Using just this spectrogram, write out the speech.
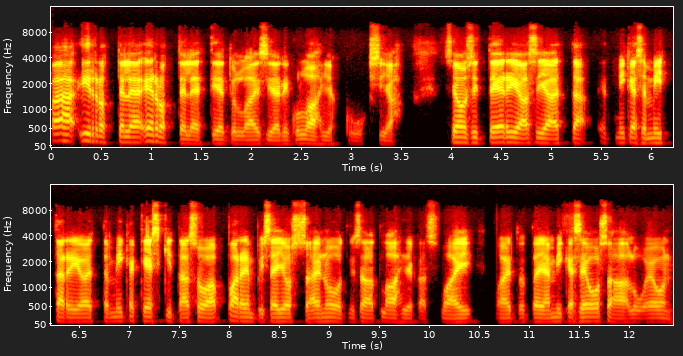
vähän irrottelee ja erottelee tietynlaisia niin kuin lahjakkuuksia. Se on sitten eri asia, että, että mikä se mittari on, että mikä keskitasoa parempi sä jossain oot, niin sä oot lahjakas vai, vai tota, ja mikä se osa-alue on.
